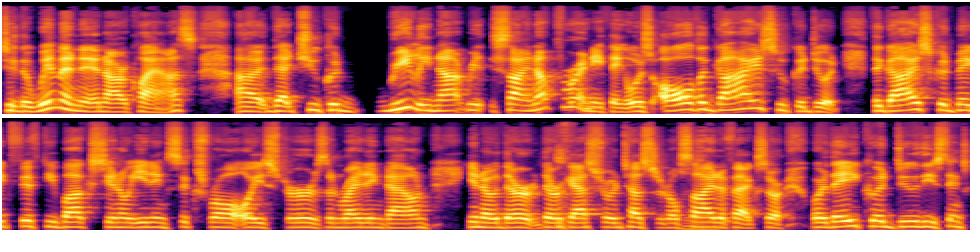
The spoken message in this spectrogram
to the women in our class uh, that you could really not re- sign up for anything. It was all the guys who could do it. The guys could make fifty bucks, you know, eating six raw oysters and writing down, you know, their their gastrointestinal side effects, or or they could do these things,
